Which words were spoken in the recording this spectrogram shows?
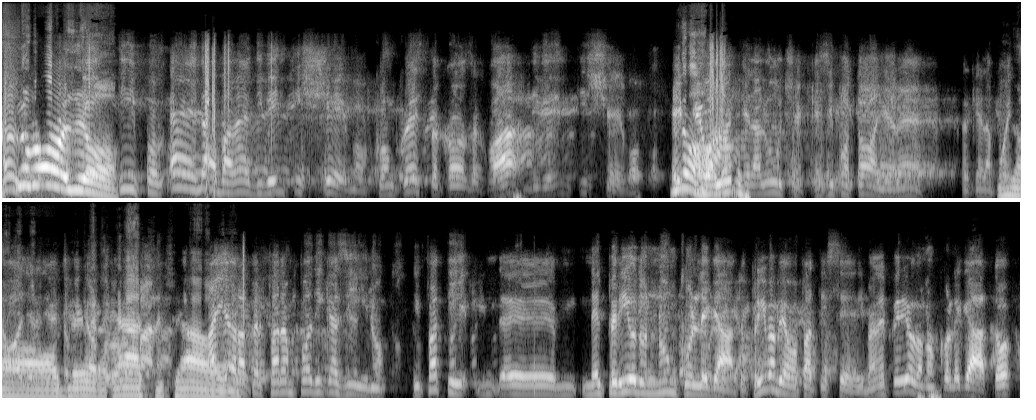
oh. Lo voglio! Tipo, eh no, vabbè, diventi scemo. Con questa cosa qua diventi scemo. E no, più lo... anche la luce che si può togliere, eh. Perché la puoi no, togliere. Beh, ragazzi, ciao. Ma io era per fare un po' di casino. Infatti, eh, nel periodo non collegato, prima abbiamo fatto i seri, ma nel periodo non collegato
